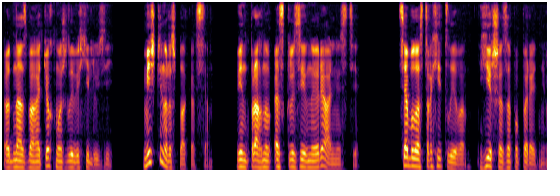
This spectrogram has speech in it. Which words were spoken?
Одна з багатьох можливих ілюзій. Мішкін розплакався. Він прагнув ексклюзивної реальності. Ця була страхітлива, гірша за попередню.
